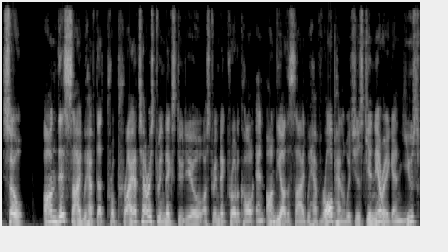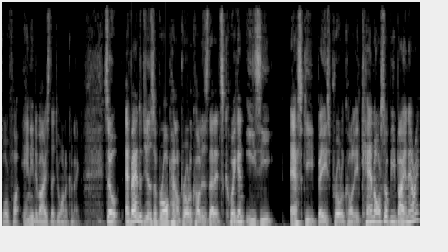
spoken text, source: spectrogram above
So on this side, we have that proprietary Stream Deck Studio or Stream Deck protocol, and on the other side, we have Raw Panel, which is generic and useful for any device that you want to connect. So advantages of Raw Panel protocol is that it's quick and easy ASCII-based protocol. It can also be binary,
